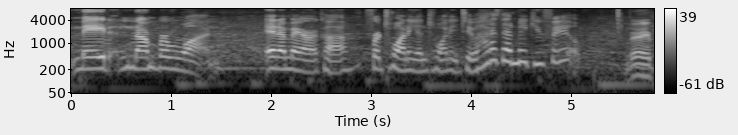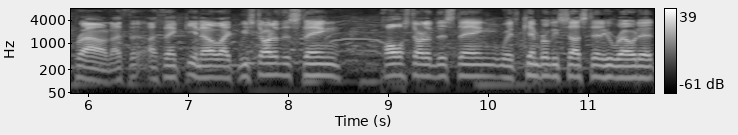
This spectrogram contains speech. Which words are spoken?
made number one in America for 20 and 22. How does that make you feel? Very proud. I, th- I think you know, like we started this thing. Paul started this thing with Kimberley Sustad, who wrote it,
